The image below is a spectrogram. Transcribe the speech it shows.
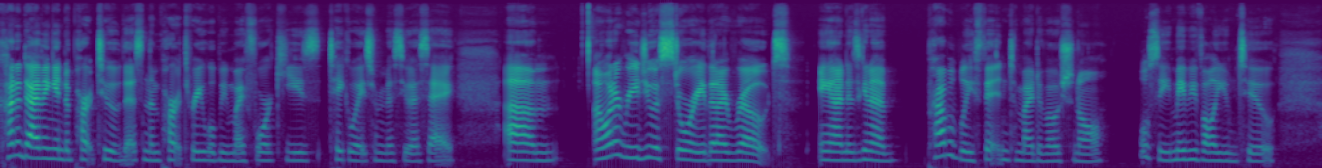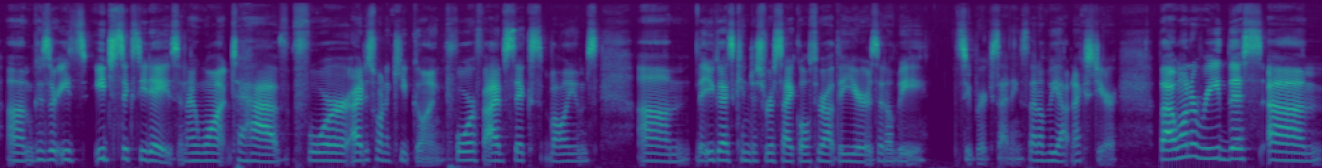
kind of diving into part two of this, and then part three will be my four keys takeaways from Miss USA. Um, I want to read you a story that I wrote and is going to probably fit into my devotional. We'll see, maybe volume two, because um, they're each, each 60 days, and I want to have four, I just want to keep going, four, five, six volumes um, that you guys can just recycle throughout the years. It'll be super exciting. So that'll be out next year. But I want to read this um,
